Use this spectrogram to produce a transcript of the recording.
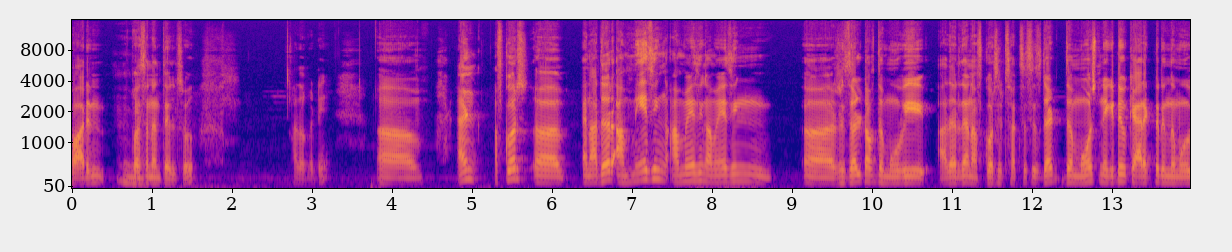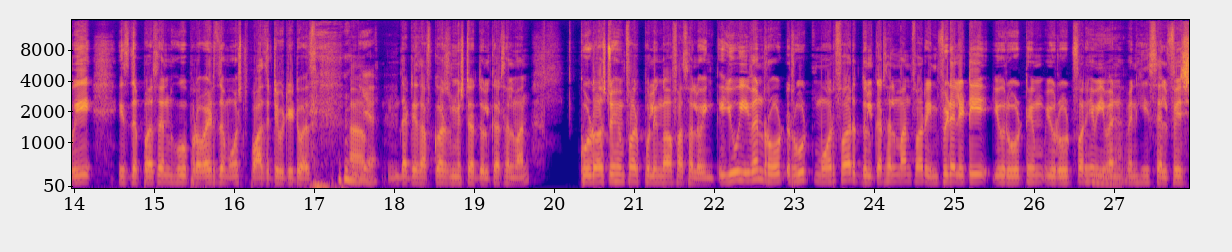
foreign person అని తెలుసు అదొకటి and of course another amazing amazing amazing result of the movie other than of course its success is that the most negative character in the movie is the person who provides the most positivity to us Uh, Yeah. that is of course mr dulkar salman kudos to him for pulling off asalu you even root, root more for dulkar salman for infidelity you root him you root for him even Yeah. when he's selfish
